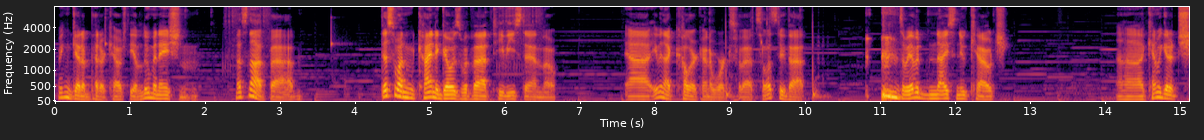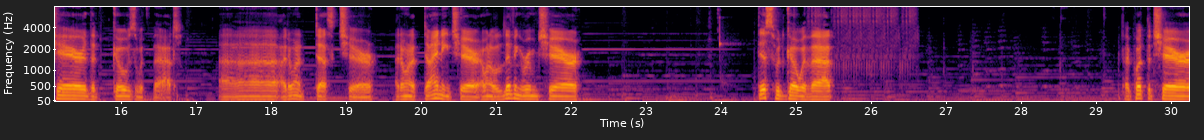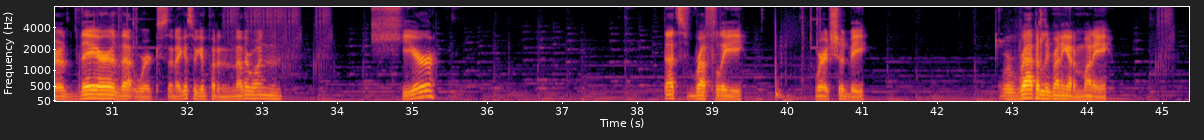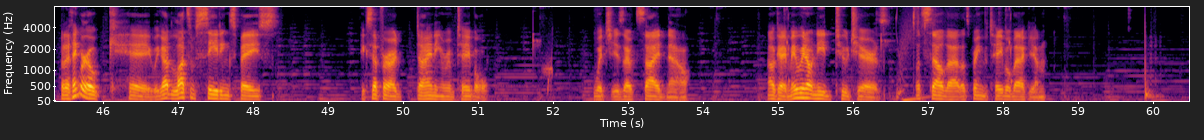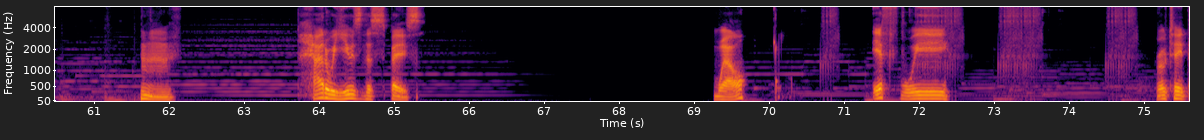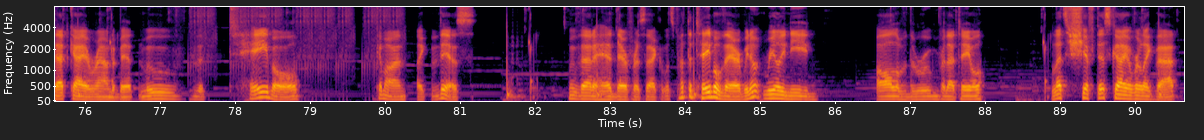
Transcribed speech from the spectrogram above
We can get a better couch. The illumination. That's not bad. This one kind of goes with that TV stand, though. Uh, even that color kind of works for that, so let's do that. so we have a nice new couch. Uh, can we get a chair that goes with that? Uh, I don't want a desk chair. I don't want a dining chair. I want a living room chair. This would go with that. If I put the chair there, that works. And I guess we could put another one here. That's roughly where it should be. We're rapidly running out of money. But I think we're okay. We got lots of seating space. Except for our dining room table. Which is outside now. Okay, maybe we don't need two chairs. Let's sell that. Let's bring the table back in. Hmm. How do we use this space? Well, if we rotate that guy around a bit, move the table, come on, like this. Move that ahead there for a second. Let's put the table there. We don't really need all of the room for that table. Let's shift this guy over like that.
